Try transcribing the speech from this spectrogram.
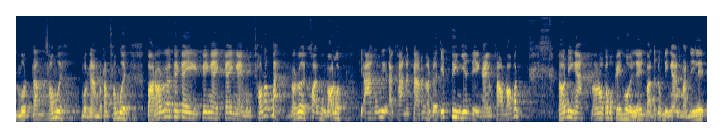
160 1160 và nó cái cây cái ngày cây ngày mùng 6 tháng 7 nó rơi khỏi vùng đó luôn. Thì ai cũng nghĩ là khả năng cao nó còn rơi tiếp. Tuy nhiên thì ngày hôm sau nó vẫn nó đi ngang nó, nó có một cái hồi lên và tiếp tục đi ngang mà đi lên.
